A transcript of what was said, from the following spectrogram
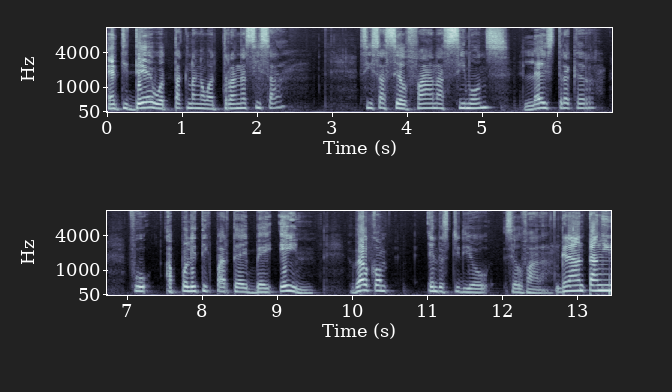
En tide wordt taknanga wat tranga Sisa. Sisa Silvana Simons, lijsttrekker voor a politiek partij bijeen. Welkom in de studio, Silvana. Grand Tangi.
